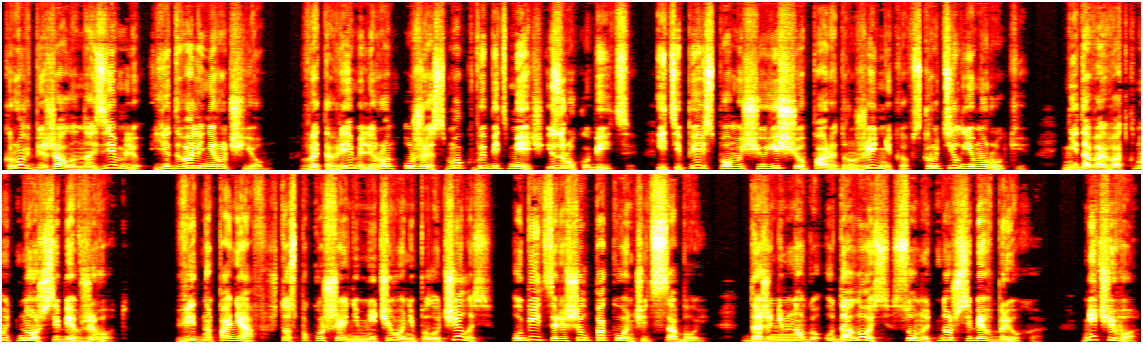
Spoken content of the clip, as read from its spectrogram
Кровь бежала на землю едва ли не ручьем. В это время Лерон уже смог выбить меч из рук убийцы и теперь с помощью еще пары дружинников скрутил ему руки, не давая воткнуть нож себе в живот. Видно, поняв, что с покушением ничего не получилось, убийца решил покончить с собой. Даже немного удалось сунуть нож себе в брюхо. Ничего,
